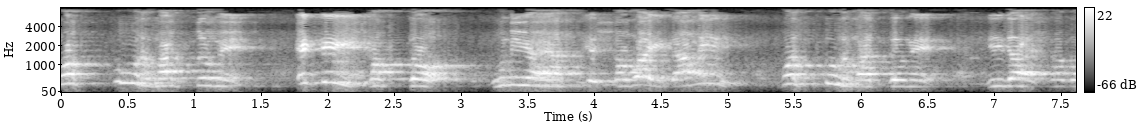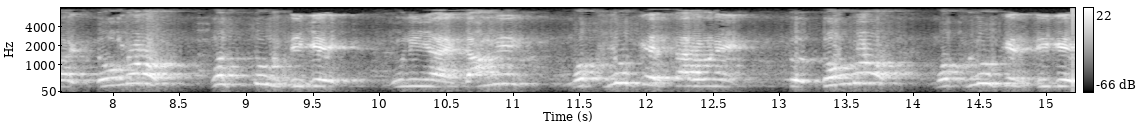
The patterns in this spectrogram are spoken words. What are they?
বস্তুর মাধ্যমে। এটাই সত্য। দুনিয়ায় আজকে সবাই দামি বস্তুর মাধ্যমে। হৃদয় সবাই দৌড়ো, বস্তুর দিকে। দুনিয়ায় দামি মখলুকের কারণে তো দৌড়ো, মখলুকের দিকে।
